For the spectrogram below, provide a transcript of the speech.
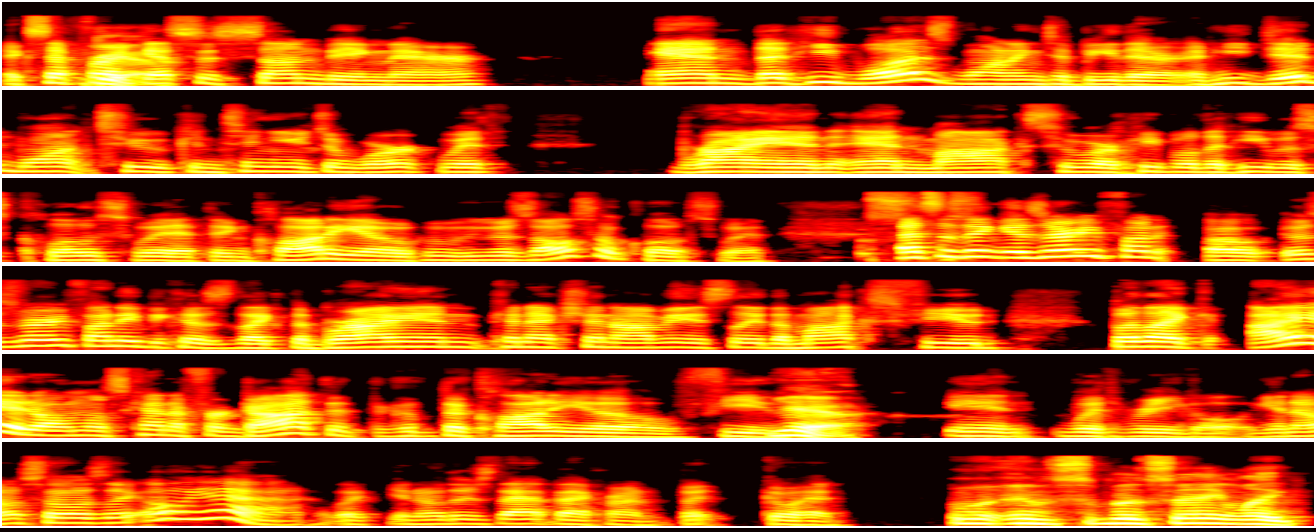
except for yeah. I guess his son being there and that he was wanting to be there and he did want to continue to work with Bryan and Mox, who are people that he was close with, and Claudio, who he was also close with. That's the thing. It's very funny. Oh, it was very funny because like the Bryan connection, obviously the Mox feud, but like I had almost kind of forgot that the, the Claudio feud, yeah, in with Regal, you know. So I was like, oh yeah, like you know, there's that background. But go ahead. Well, and but saying like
